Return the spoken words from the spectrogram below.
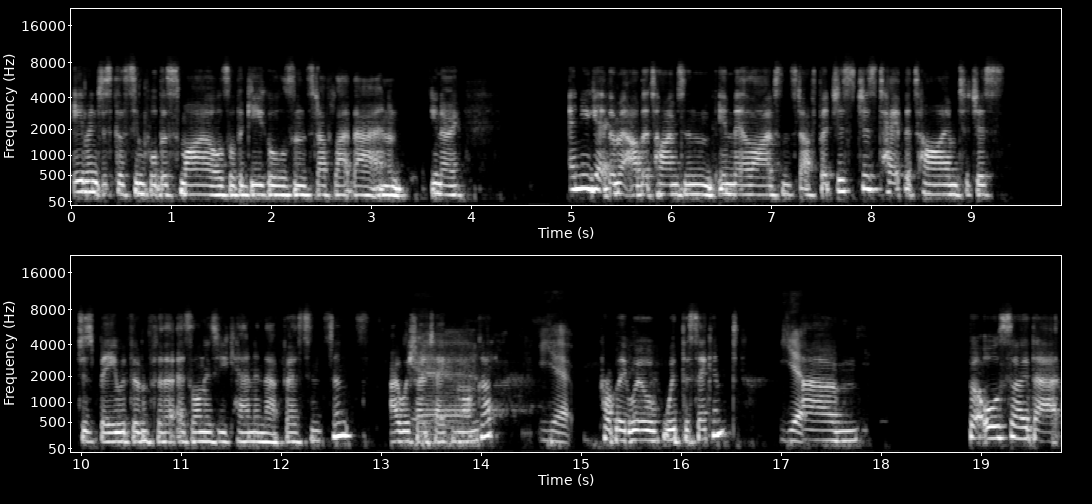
even just the simple the smiles or the giggles and stuff like that and you know and you get them at other times in in their lives and stuff but just just take the time to just just be with them for that as long as you can in that first instance. I wish i'd taken longer. Yeah, probably will with the second. Yeah, um, but also that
